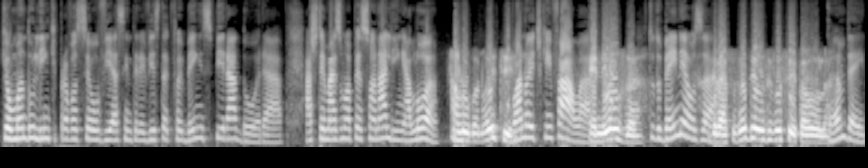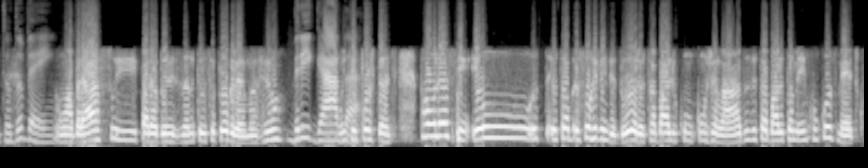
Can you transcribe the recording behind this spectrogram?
que eu mando o link para você ouvir essa entrevista que foi bem inspiradora. Acho que tem mais uma pessoa na linha. Alô? Alô, boa noite. Boa noite, quem fala? É Neuza. Tudo bem, Neuza? Graças a Deus. E você, Paola? Também, tudo bem. Um abraço e parabenizando pelo seu programa, viu? Obrigada. Muito importante. Paola, é assim, eu, eu, eu sou revendedora, eu trabalho com congelados e trabalho também com cosméticos.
